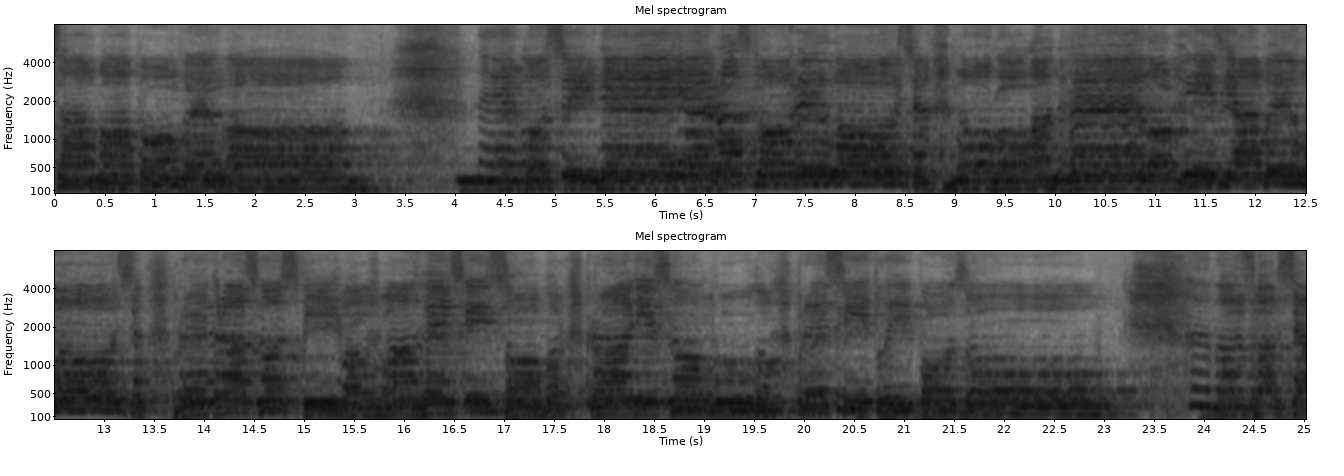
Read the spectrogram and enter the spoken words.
сама повела. Небо синєє розтворилося, много ангелов і з'явилося, співав ангельський собор, радісно було пресвітлий позов. Возвався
